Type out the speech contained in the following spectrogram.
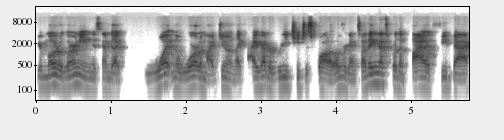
Your motor learning is going to be like, what in the world am I doing? Like I got to reteach a squat all over again. So I think that's where the biofeedback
